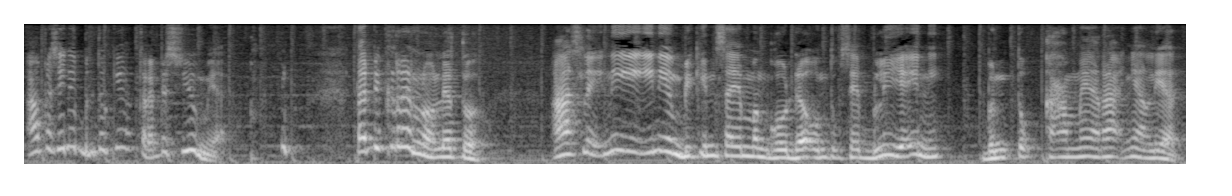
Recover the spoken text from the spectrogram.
Apa sih ini bentuknya? Trapezium ya? Tapi keren loh, lihat tuh. Asli, ini ini yang bikin saya menggoda untuk saya beli ya ini. Bentuk kameranya, lihat.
